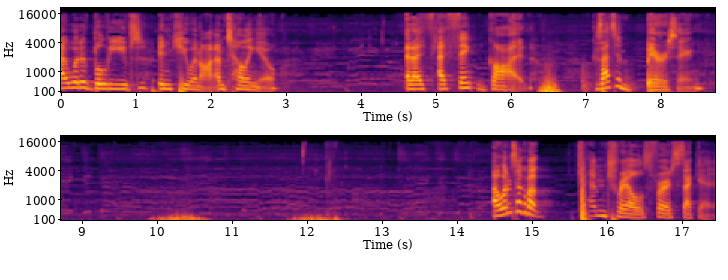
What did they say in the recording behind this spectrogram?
I would have believed in QAnon. I'm telling you. And I I thank God because that's embarrassing. I want to talk about chemtrails for a second.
